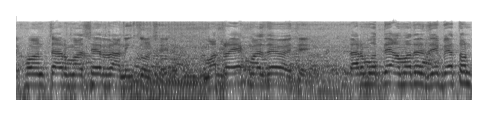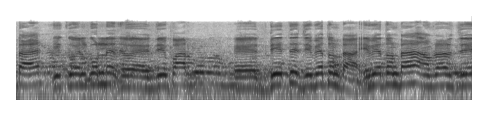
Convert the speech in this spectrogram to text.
এখন চার মাসের রানিং চলছে। মাত্র এক মাস দেওয়া হয়েছে। তার মধ্যে আমাদের যে বেতনটা ইকুয়াল করলে যে পার ডেতে যে বেতনটা এই বেতনটা আমরা যে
